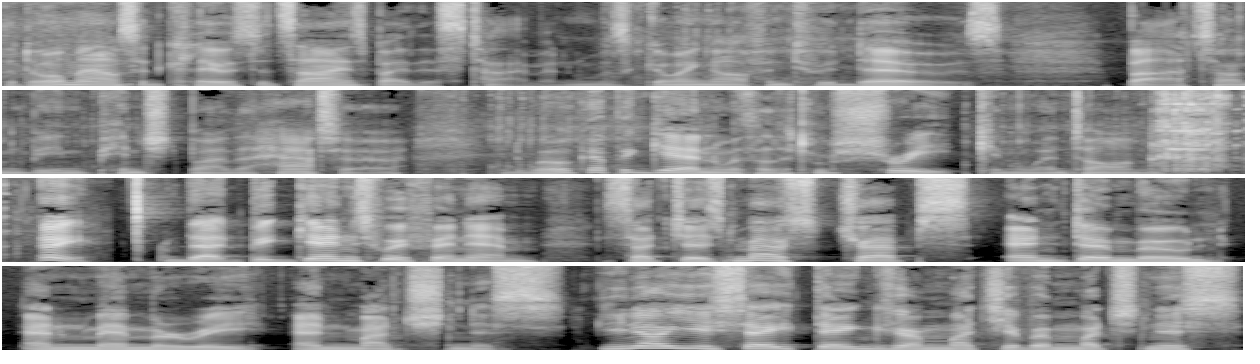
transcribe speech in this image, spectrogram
The Dormouse had closed its eyes by this time and was going off into a doze. But on being pinched by the Hatter, it woke up again with a little shriek and went on. Hey, that begins with an M, such as mousetraps and the moon and memory and muchness. You know, you say things are much of a muchness.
